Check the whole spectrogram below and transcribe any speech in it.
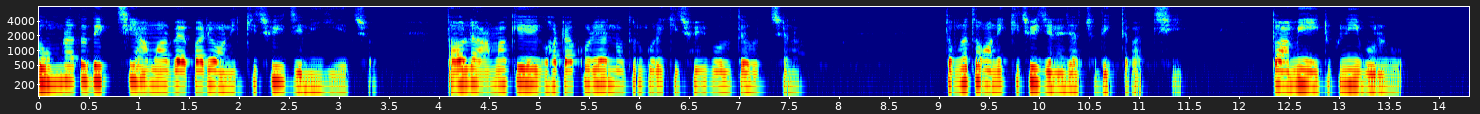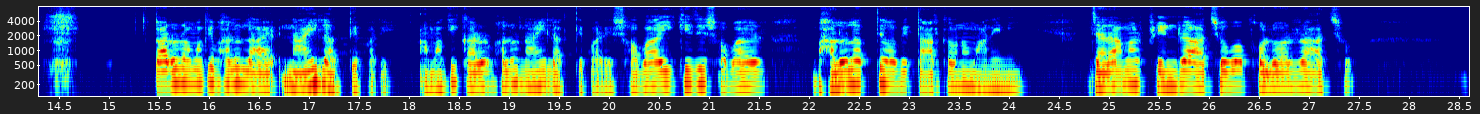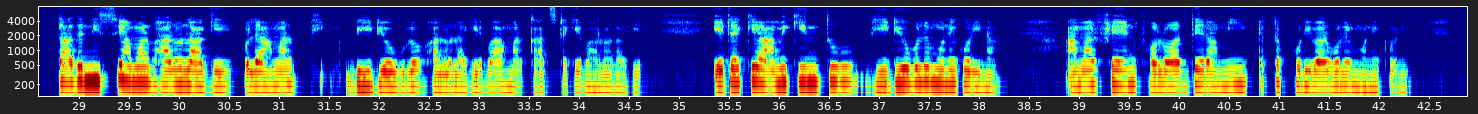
তোমরা তো দেখছি আমার ব্যাপারে অনেক কিছুই জেনে গিয়েছো। তাহলে আমাকে ঘটা করে আর নতুন করে কিছুই বলতে হচ্ছে না। তোমরা তো অনেক কিছুই জেনে যাচ্ছ, দেখতে পাচ্ছি। তো আমি এইটুকুনিই বলব। কারোর আমাকে ভালো নাই লাগতে পারে। আমাকে কারোর ভালো নাই লাগতে পারে। সবাইকে যে সবার ভালো লাগতে হবে, তার কোনো মানে নেই। যারা আমার ফ্রেন্ডরা আছো বা ফলোয়াররা আছো তাদের নিশ্চয়ই আমার ভালো লাগে বলে আমার ভিডিওগুলো ভালো লাগে বা আমার কাজটাকে ভালো লাগে। এটাকে আমি কিন্তু ভিডিও বলে মনে করি না। আমার ফ্রেন্ড ফলোয়ারদের আমি একটা পরিবার বলে মনে করি।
